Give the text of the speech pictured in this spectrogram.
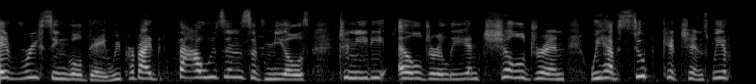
Every single day, we provide thousands of meals to needy elderly and children. We have soup kitchens. We have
